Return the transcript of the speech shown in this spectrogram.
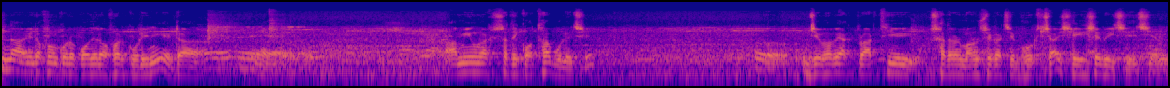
না এরকম কোনো পদের অফার করিনি এটা আমি ওনার সাথে কথা বলেছি। যেভাবে এক প্রার্থী সাধারণ মানুষের কাছে ভোট চায় সেই হিসেবেই চেয়েছি আমি।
